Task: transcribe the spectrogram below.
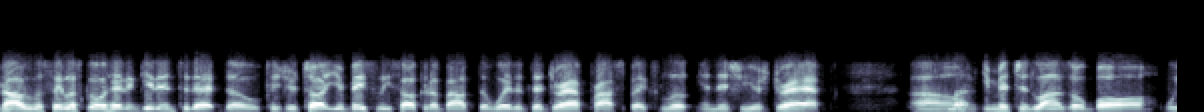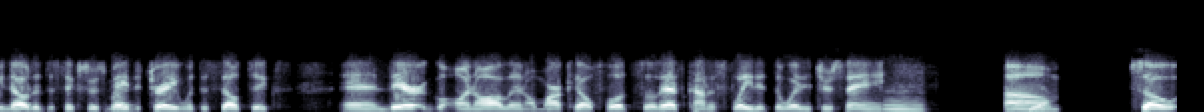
No, I was going to say let's go ahead and get into that though, because you're ta- you're basically talking about the way that the draft prospects look in this year's draft. Um, Right. You mentioned Lonzo Ball. We know that the Sixers made Right. the trade with the Celtics, and they're going all in on Markelle Fultz, so that's kind of slated the way that you're saying. Mm. Um, So,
